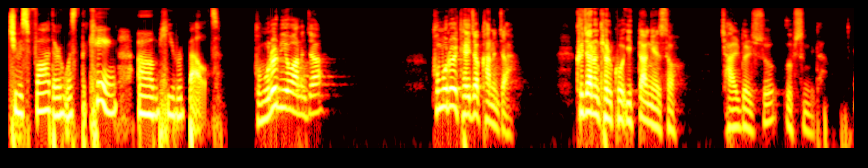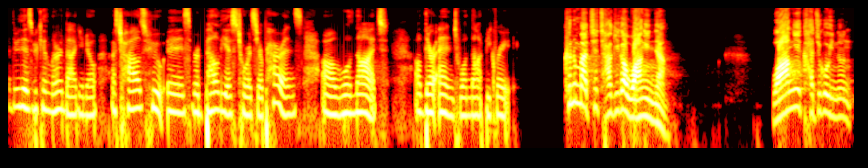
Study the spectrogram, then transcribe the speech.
to his father, who was the king, um, he rebelled. 부모를 미워하는 자, 부모를 대적하는 자, 그 자는 결코 이 땅에서 잘 될 수 없습니다. Through this, we can learn that you know a child who is rebellious towards their parents um, will not, um, their end will not be great. 그는 마치 자기가 왕인 양, 왕이 가지고 있는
